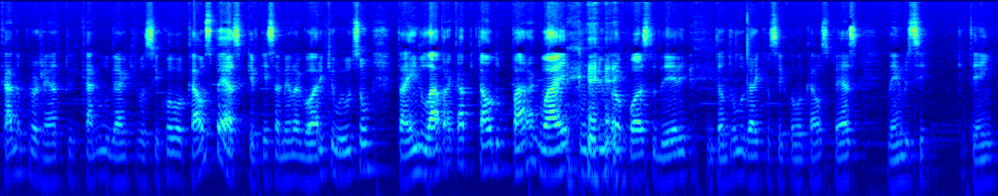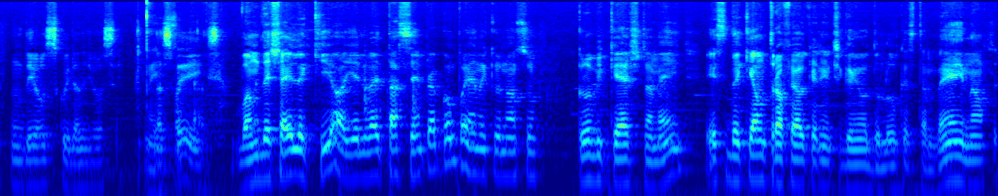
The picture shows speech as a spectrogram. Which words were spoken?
cada projeto e cada lugar que você colocar os pés. Porque fiquei sabendo agora que o Wilson está indo lá para a capital do Paraguai cumprir o propósito dele. Então, todo lugar que você colocar os pés, lembre-se, tem um Deus cuidando de você. É aí. Casa. Vamos deixar ele aqui, ó, e ele vai estar sempre acompanhando aqui o nosso Clubecast também. Esse daqui é um troféu que a gente ganhou do Lucas também, nossa,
